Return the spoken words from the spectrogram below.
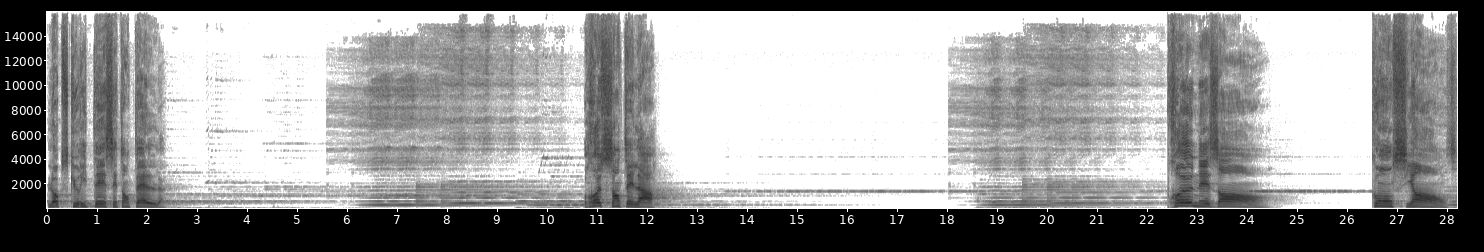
L'obscurité s'étend-elle Ressentez-la. Prenez-en conscience.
